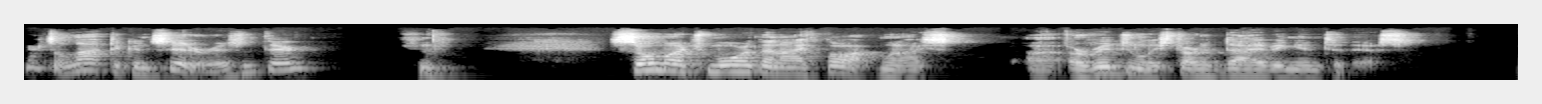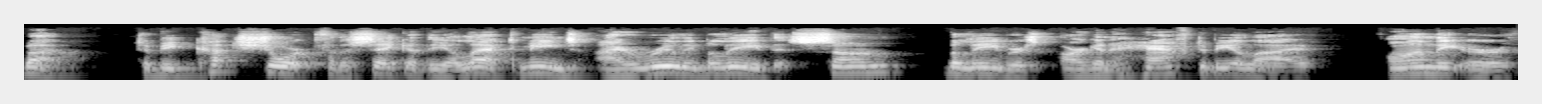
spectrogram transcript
There's a lot to consider, isn't there? so much more than I thought when I uh, originally started diving into this. But to be cut short for the sake of the elect means I really believe that some believers are going to have to be alive on the earth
